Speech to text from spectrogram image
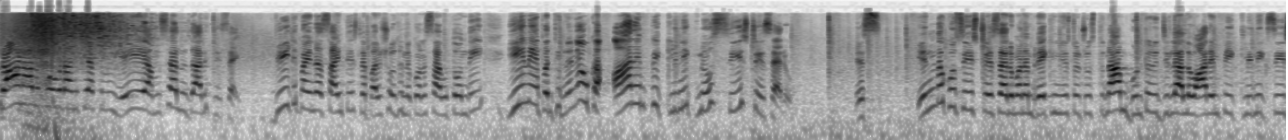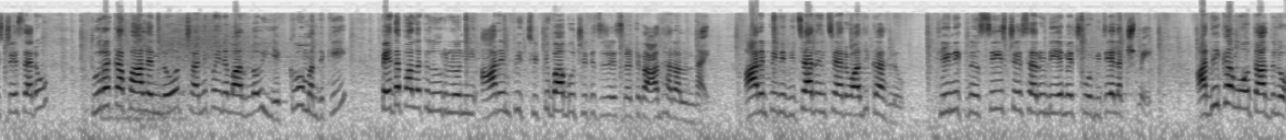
ప్రాణాలు పోవడానికి అసలు ఏ ఏ అంశాలు దారితీశాయి? వీటిపైన సైంటిస్టుల పరిశోధన కొనసాగుతోంది. ఈ నేపథ్యంలోనే ఒక ఆర్ఎంపీ క్లినిక్ను సీజ్ చేశారు. ఎస్ ఎందుకు సీజ్ చేశారు? మనం బ్రేకింగ్ న్యూస్లో చూస్తున్నాం. గుంటూరు జిల్లాలో ఆర్ఎంపీ క్లినిక్ సీజ్ చేశారు. తురకపాలెంలో చనిపోయిన వారిలో ఎక్కువ మందికి పెదపాలకలూరులోని ఆర్ఎంపీ చిట్టిబాబు చికిత్స చేసినట్టుగా ఆధారాలున్నాయి. ఆర్ఎంపీని విచారించారు అధికారులు. క్లినిక్ను సీజ్ చేశారు డిఎంహెచ్ఓ విజయలక్ష్మి. అధిక మోతాదులో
